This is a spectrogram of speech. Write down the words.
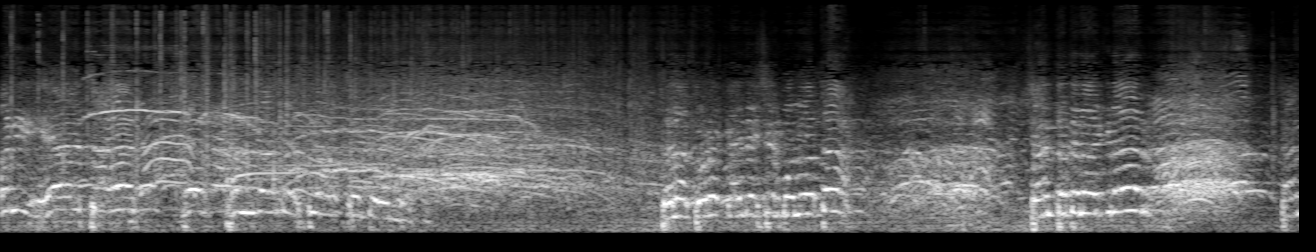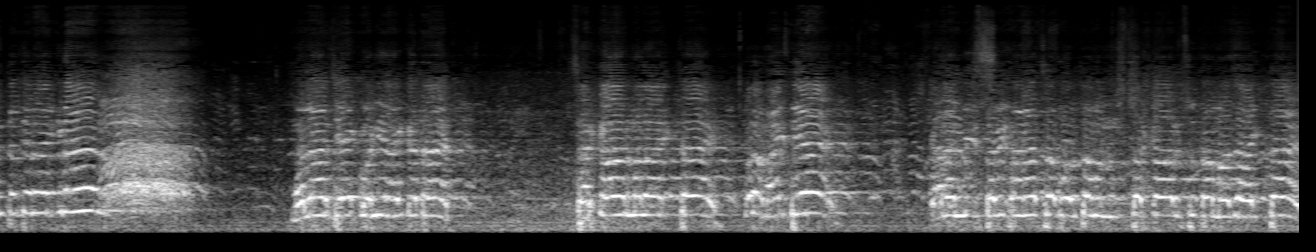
आणि हेच आहेत चला थोडं कायदेशीर बोलू आता शांततेनं ऐकणार शांततेनं ऐकणार मला जे कोणी ऐकत आहेत सरकार मला ऐकतंय तुला माहिती आहे. कारण मी संविधानाचं बोलतो म्हणून सरकार सुद्धा माझं ऐकतंय.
